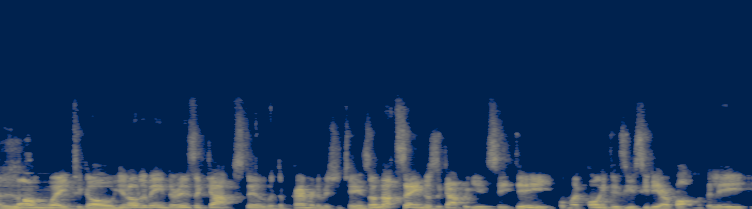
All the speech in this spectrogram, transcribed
a long way to go. You know what I mean? There is a gap still with the Premier Division teams. I'm not saying there's a gap with UCD, but my point is UCD are bottom of the league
